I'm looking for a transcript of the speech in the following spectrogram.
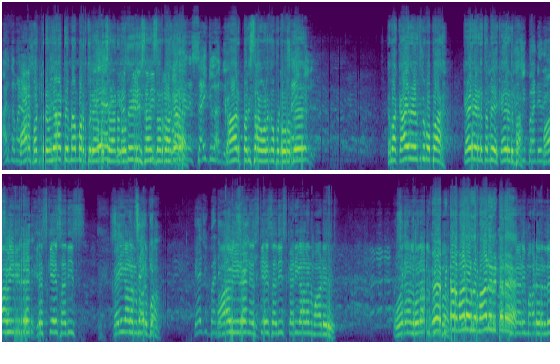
மற்றும் விளையாட்டு மேம்பாட்டுத்துறை அமைச்சர் அண்ணன் உதயநிதி சார்பாக கார் பரிசாக வழங்கப்பட உள்ளது. ஏப்பா கயிறு எடுத்துட்டு போப்பா கயிறு எடு தம்பி கயிறு எடுப்பா மாவீரன். S K Sathish Karikalan. மாடுப்பா மாவீரன். எஸ் கே சதீஷ் கரிகாலன் மாடு ஒரு ஆள் ஒரு ஆள். பின்னால மாடு வருது மாடு ரிட்டனு பின்னாடி மாடு வருது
